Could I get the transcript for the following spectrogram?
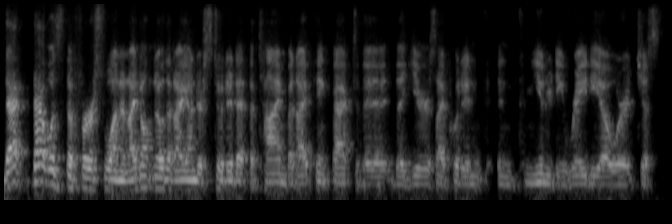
that that was the first one, and I don't know that I understood it at the time. But I think back to the the years I put in in community radio, where it just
